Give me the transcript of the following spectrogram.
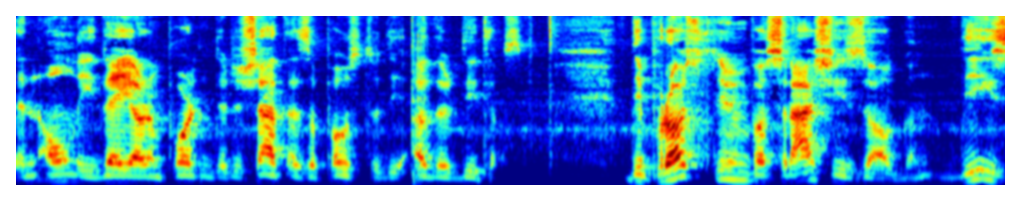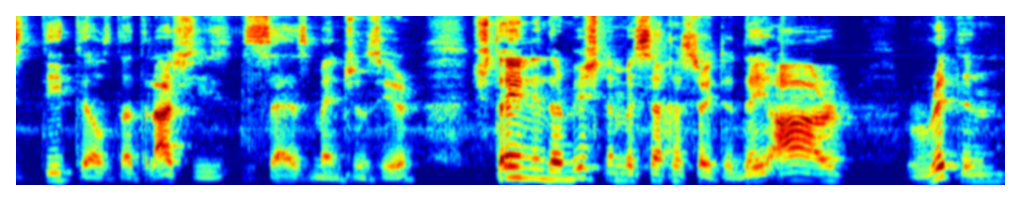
and only they are important to the pshat as opposed to the other details. The prostim was Rashi zogen, these details that Rashi says mentions here, stehen in der Mishnah Mesechah They are written,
